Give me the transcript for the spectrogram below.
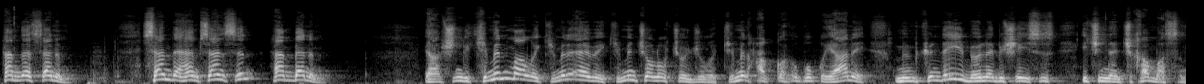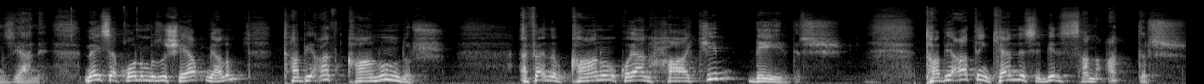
hem de senim. Sen de hem sensin hem benim. Ya şimdi kimin malı, kimin evi, kimin çoluk çocuğu, kimin hakkı, hukuku yani mümkün değil böyle bir şeyi siz içinden çıkamazsınız yani. Neyse konumuzu şey yapmayalım. Tabiat kanundur. Efendim kanun koyan hakim değildir. Tabiatın kendisi bir sanattır.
